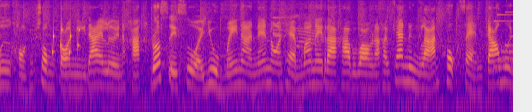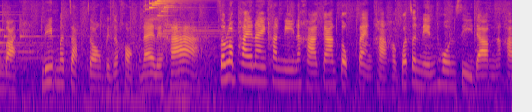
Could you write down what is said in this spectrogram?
มือของท่านผู้ชมตอนนี้ได้เลยนะคะ รถสวยๆ อยู่ไม่นานแน่นอนแถมมาในราคาเบาๆนะคะ แค่1 6 9 0 0 0 0บาท รีบมาจับจองเป็นเจ้าของกันได้เลยค่ะสำหรับภายในคันนี้นะคะ การตกแต่งค่ะเขาก็จะเน้นโทนสีดำนะคะ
